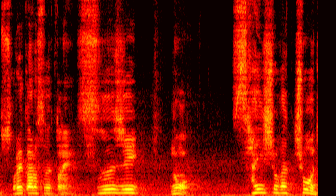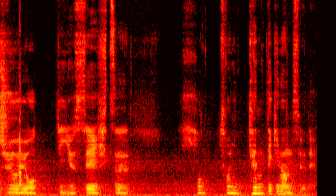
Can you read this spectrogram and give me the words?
それからするとね、数字の最初が超重要っていう性質、本当に天敵なんですよね。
